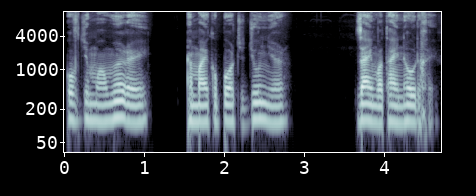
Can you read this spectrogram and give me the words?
of Jamal Murray en Michael Porter Jr. zijn wat hij nodig heeft.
